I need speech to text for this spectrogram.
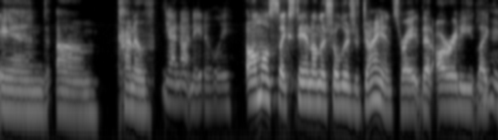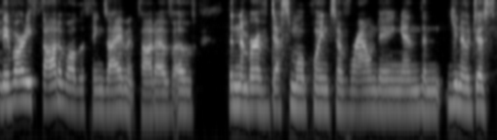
and um, kind of Yeah, not natively. almost like stand on the shoulders of giants, right? That already like Mhm. they've already thought of all the things I haven't thought of of the number of decimal points of rounding and then you know just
